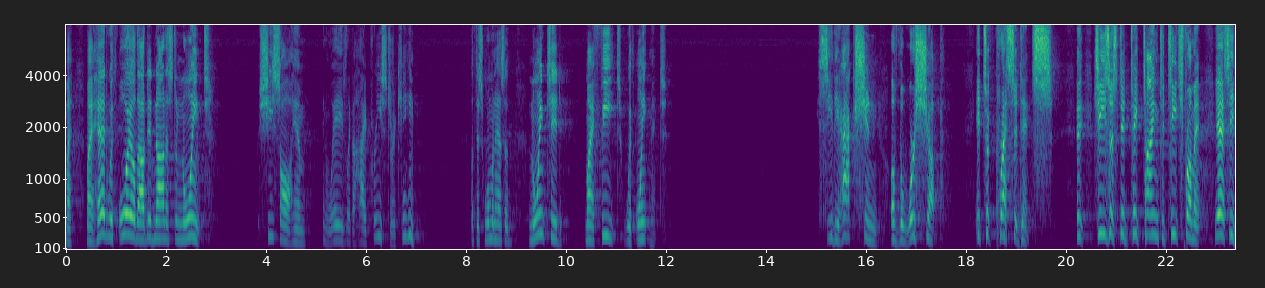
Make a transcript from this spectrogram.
my, my head with oil thou did anoint. She saw him in ways like a high priest or a king. But this woman has anointed my feet with ointment. See the action of the worship, it took precedence. Jesus did take time to teach from it. Yes, he,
